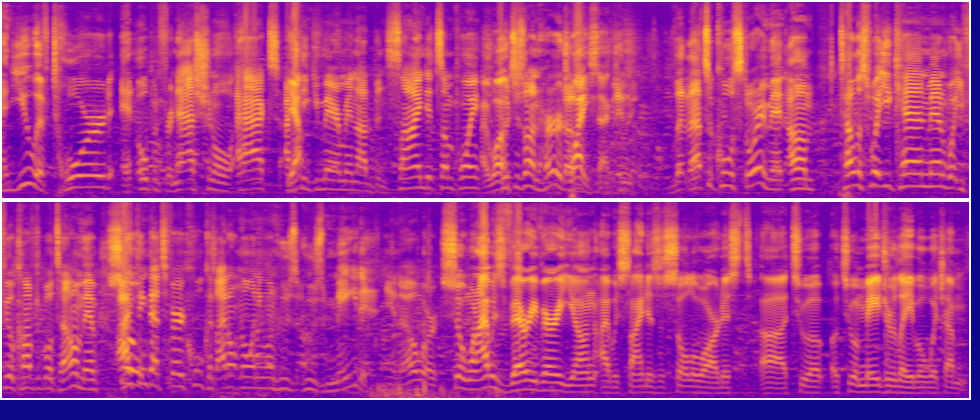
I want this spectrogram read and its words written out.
and you have toured and opened for national acts. I Yep. think you may or may not have been signed at some point, I was. which is unheard of. Twice, of. actually. That's a cool story, man. Um, tell us what you can, man. What you feel comfortable telling, man. I So- think that's very cool because I don't know anyone who's who's made it, you know, or So when I was very very young, I was signed as a solo artist uh, to a to a major label, which I'm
